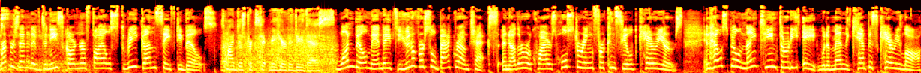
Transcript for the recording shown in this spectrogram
Representative Denise Garner files three gun safety bills. My district sent me here to do this. One bill mandates universal background checks. Another requires holstering for concealed carriers. And House Bill 1938 would amend the campus carry law,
